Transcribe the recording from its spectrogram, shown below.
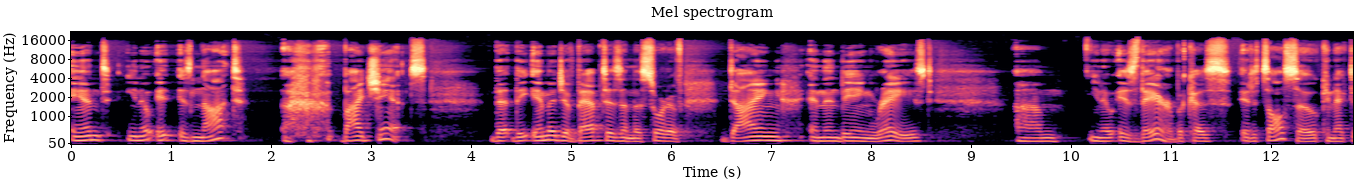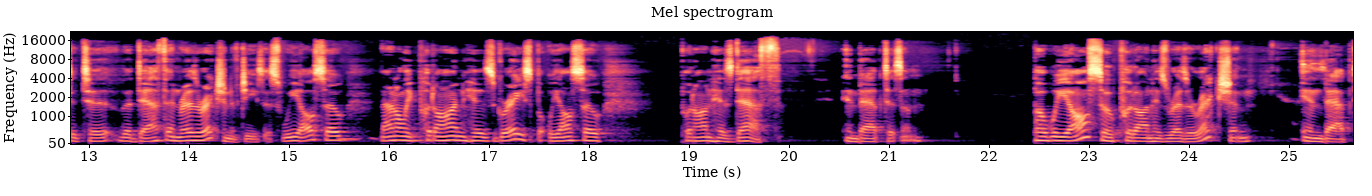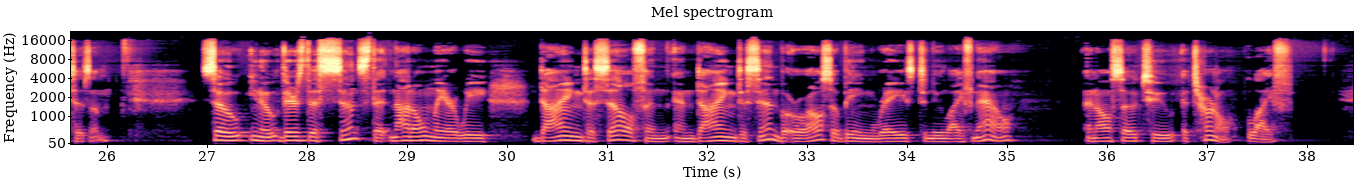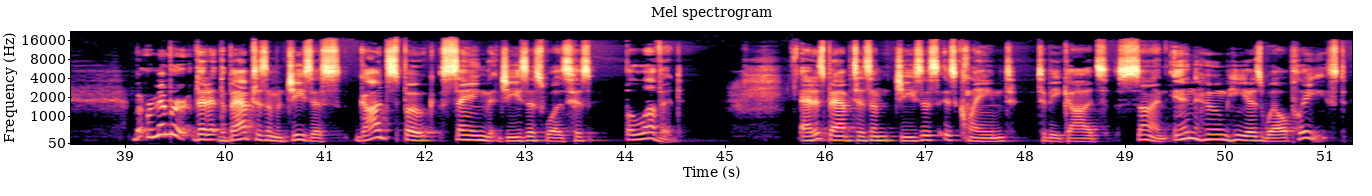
And, you know, it is not by chance that the image of baptism is sort of dying and then being raised. Um, you know, is there because it's also connected to the death and resurrection of Jesus. We also not only put on his grace, but we also put on his death in baptism. But we also put on his resurrection yes. in baptism. So, you know, there's this sense that not only are we dying to self and, and dying to sin, but we're also being raised to new life now and also to eternal life. But remember that at the baptism of Jesus, God spoke saying that Jesus was his beloved. At his baptism, Jesus is claimed to be God's son, in whom he is well pleased.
